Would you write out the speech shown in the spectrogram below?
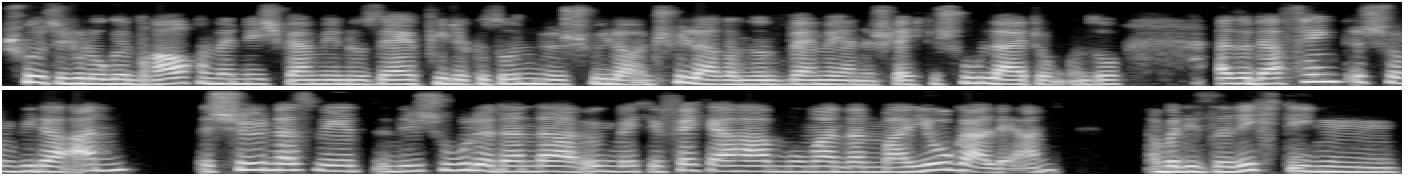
Schulpsychologin brauchen wir nicht. Wir haben hier nur sehr viele gesunde Schüler und Schülerinnen, sonst wären wir ja eine schlechte Schulleitung und so. Also da fängt es schon wieder an. Ist schön, dass wir jetzt in die Schule dann da irgendwelche Fächer haben, wo man dann mal Yoga lernt. Aber diese richtigen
